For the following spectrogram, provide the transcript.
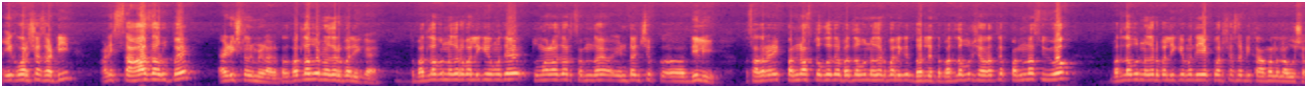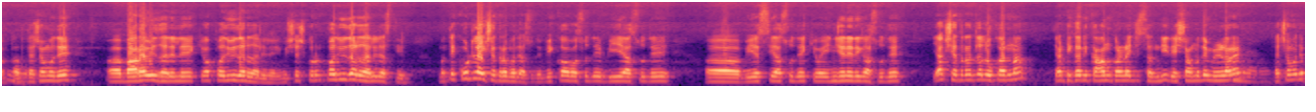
एक वर्षासाठी आणि सहा हजार रुपये ॲडिशनल मिळणार. आहेत. आता बदलापूर नगरपालिका आहे. तर बदलापूर नगरपालिकेमध्ये तुम्हाला जर समजा इंटर्नशिप दिली तर साधारण एक पन्नास लोक जर बदलापूर नगरपालिकेत भरले तर बदलापूर शहरातले पन्नास युवक बदलापूर नगरपालिकेमध्ये एक वर्षासाठी कामाला लागू शकतात. त्याच्यामध्ये अ, बारावी झालेले किंवा पदवीधर झालेले विशेष करून पदवीधर झालेले असतील. मग ते कुठल्याही क्षेत्रामध्ये असू दे. बीकॉम असू दे बी ए असू दे बी एस सी असू दे किंवा इंजिनिअरिंग असू दे. या क्षेत्रातल्या लोकांना त्या ठिकाणी काम करण्याची संधी देशामध्ये मिळणार आहे. त्याच्यामध्ये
